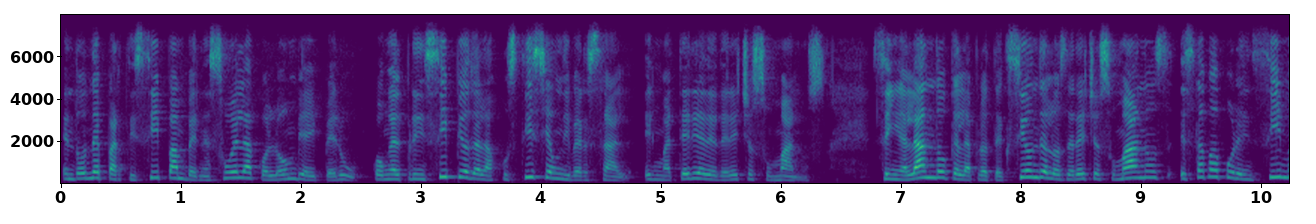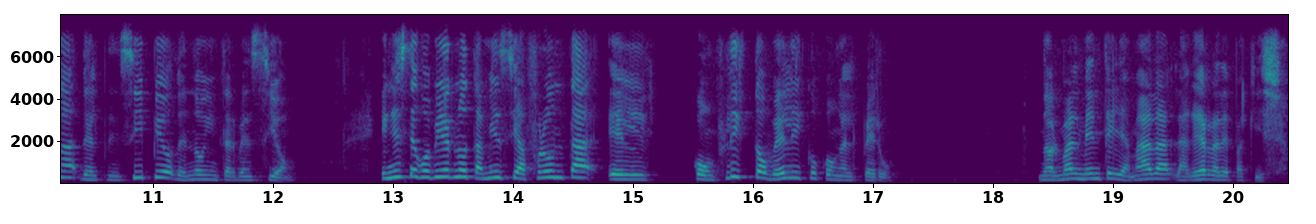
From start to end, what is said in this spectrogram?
en donde participan Venezuela, Colombia y Perú, con el principio de la justicia universal en materia de derechos humanos, señalando que la protección de los derechos humanos estaba por encima del principio de no intervención. En este gobierno también se afronta el conflicto bélico con el Perú, normalmente llamada la Guerra de Paquilla.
